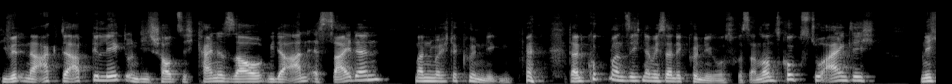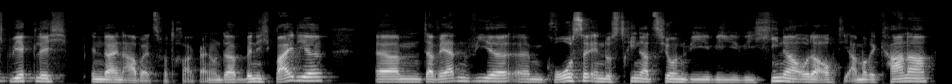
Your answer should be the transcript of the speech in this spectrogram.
die wird in der Akte abgelegt und die schaut sich keine Sau wieder an, es sei denn, man möchte kündigen. Dann guckt man sich nämlich seine Kündigungsfrist an. Sonst guckst du eigentlich nicht wirklich in deinen Arbeitsvertrag ein. Und da bin ich bei dir. Ähm, da werden wir ähm, große Industrienationen wie, wie, wie China oder auch die Amerikaner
